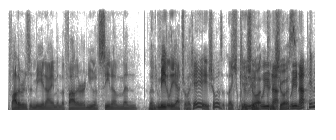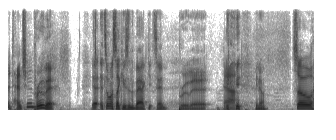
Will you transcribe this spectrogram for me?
Father is in me and I am in the Father, and you have seen him, and like immediately after, like, hey, show us, like, Can you show it? Were you you not? show us? Were you not paying attention? Prove it. Yeah, it's almost like he's in the back saying, "Prove it." Yeah. you know. So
